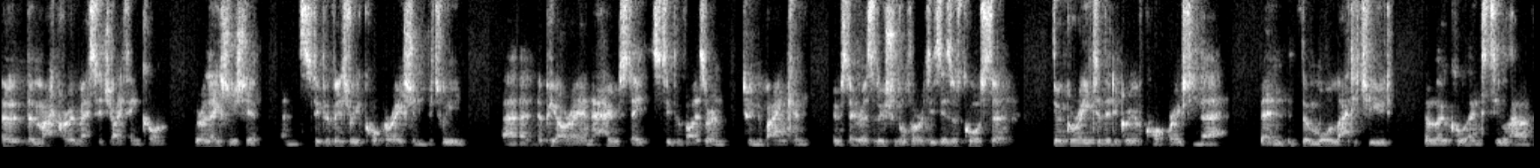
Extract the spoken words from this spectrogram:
the, the macro message, I think, on the relationship and supervisory cooperation between uh, the PRA and the home state supervisor and between the bank and home state resolution authorities is, of course, that the greater the degree of cooperation there, then the more latitude the local entity will have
